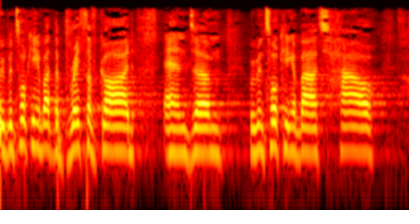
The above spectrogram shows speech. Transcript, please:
we've been talking about the breath of God, and um, we've been talking about how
